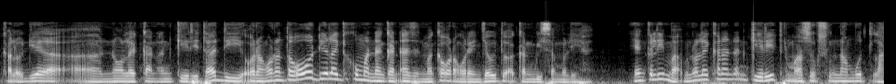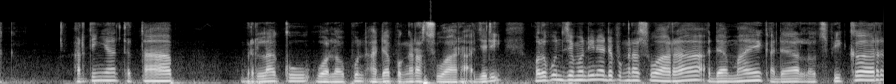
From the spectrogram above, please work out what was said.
kalau dia uh, noleh kanan kiri tadi orang-orang tahu oh dia lagi kumandangkan azan maka orang-orang yang jauh itu akan bisa melihat. Yang kelima menoleh kanan dan kiri termasuk sunnah mutlak artinya tetap berlaku walaupun ada pengeras suara. Jadi walaupun zaman ini ada pengeras suara, ada mic, ada loudspeaker,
